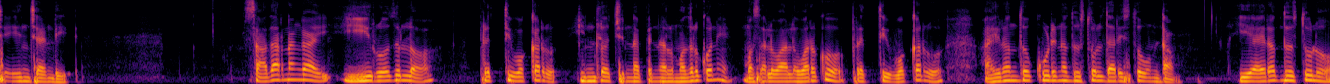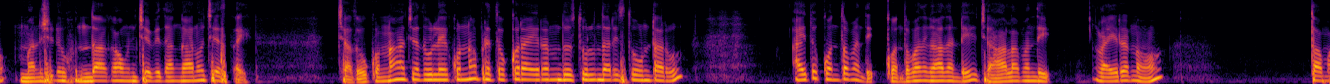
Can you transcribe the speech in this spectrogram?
చేయించండి. సాధారణంగా ఈ రోజుల్లో ప్రతి ఒక్కరు ఇంట్లో చిన్నపిన్నలు మొదలుకొని ముసలి వాళ్ళ వరకు ప్రతి ఒక్కరు ఐరన్తో కూడిన దుస్తులు ధరిస్తూ ఉంటాం. ఈ ఐరన్ దుస్తులు మనిషిని హుందాగా ఉంచే విధంగానూ చేస్తాయి. చదువుకున్నా చదువు లేకున్నా ప్రతి ఒక్కరు ఐరన్ దుస్తులను ధరిస్తూ ఉంటారు. అయితే కొంతమంది కొంతమంది కాదండి చాలామంది ఐరన్ తమ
